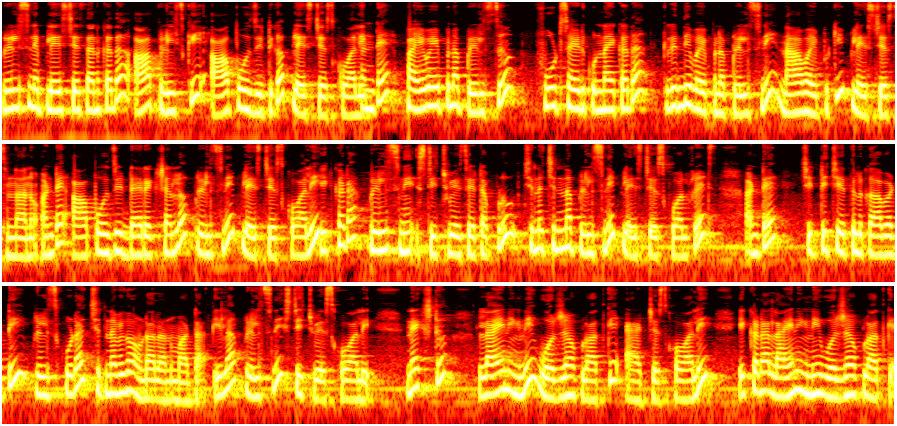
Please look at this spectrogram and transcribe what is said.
ప్రిల్స్ని ప్లేస్ చేశాను కదా ఆ ప్రిల్స్కి ఆపోజిట్గా ప్లేస్ చేసుకోవాలి. అంటే పై వైపున ప్రిల్స్ ఫుడ్ సైడ్కి ఉన్నాయి కదా క్రింది వైపున ప్రిల్స్ని నా వైపుకి ప్లేస్ చేస్తున్నాను. అంటే ఆపోజిట్ డైరెక్షన్లో ప్రిల్స్ని ప్లేస్ చేసుకోవాలి. ఇక్కడ ప్రిల్స్ని స్టిచ్ వేసేటప్పుడు చిన్న చిన్న ప్రిల్స్ని ప్లేస్ చేసుకోవాలి ఫ్రెండ్స్. అంటే చిట్టి చేతులు కాబట్టి ప్రిల్స్ కూడా చిన్నవిగా ఉండాలన్నమాట. ఇలా ప్రిల్స్ని స్టిచ్ వేసుకోవాలి. నెక్స్ట్ లైనింగ్ని ఒరిజినల్ క్లాత్కి యాడ్ చేసుకోవాలి. ఇక్కడ లైనింగ్ని ఒరిజినల్ క్లాత్కి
